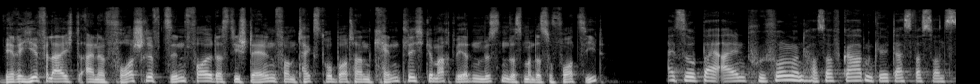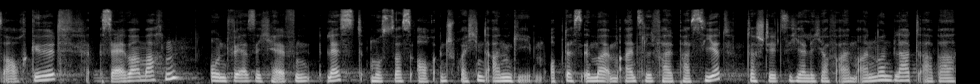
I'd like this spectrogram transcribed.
Wäre hier vielleicht eine Vorschrift sinnvoll, dass die Stellen von Textrobotern kenntlich gemacht werden müssen, dass man das sofort sieht? Also bei allen Prüfungen und Hausaufgaben gilt das, was sonst auch gilt. Selber machen. Und wer sich helfen lässt, muss das auch entsprechend angeben. Ob das immer im Einzelfall passiert, das steht sicherlich auf einem anderen Blatt, aber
